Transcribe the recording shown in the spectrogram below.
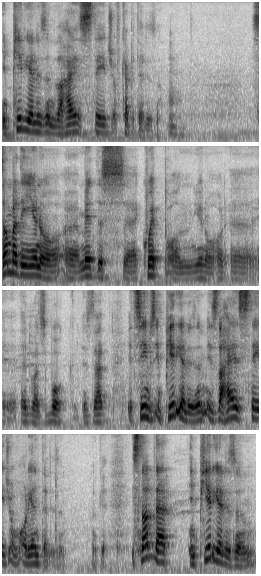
"Imperialism: The Highest Stage of Capitalism." somebody you know uh, made this uh, quip on you know uh, Edward's book is that it seems imperialism is the highest stage of Orientalism. Okay, it's not that imperialism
